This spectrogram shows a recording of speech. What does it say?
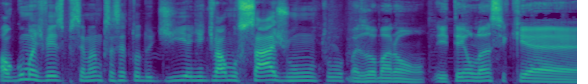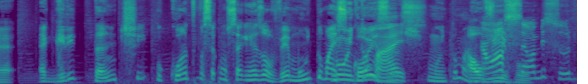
Algumas vezes por semana, não precisa ser todo dia. A gente vai almoçar junto. Mas, ô Maron, e tem um lance que é, é gritante o quanto você consegue resolver muito mais muito coisas mais, muito mais. ao Nossa, vivo. é um absurdo.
